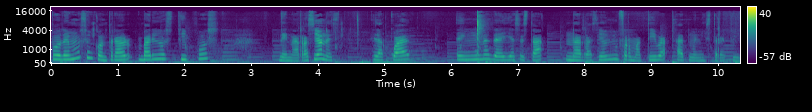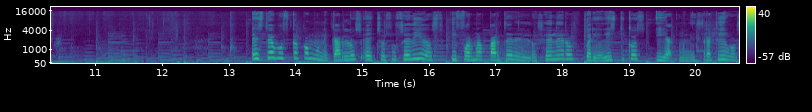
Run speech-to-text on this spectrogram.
Podemos encontrar varios tipos de narraciones, la cual en una de ellas está narración informativa administrativa. Este busca comunicar los hechos sucedidos y forma parte de los géneros periodísticos y administrativos.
